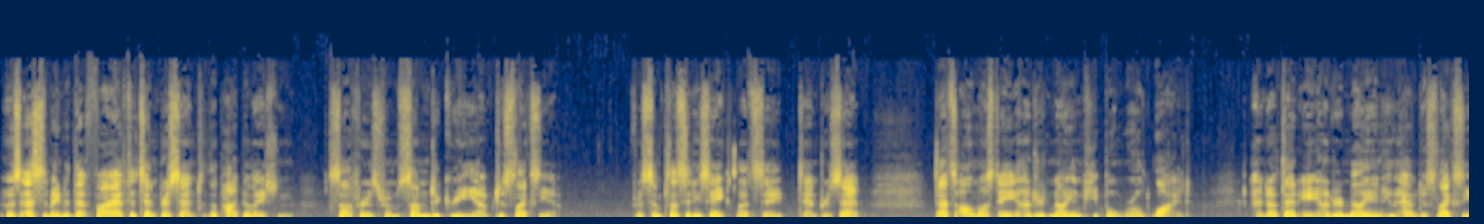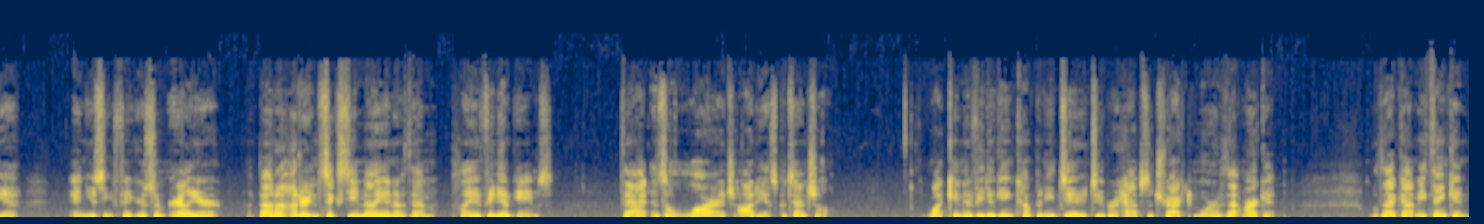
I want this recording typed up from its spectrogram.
it was estimated that 5 to 10% of the population suffers from some degree of dyslexia. For simplicity's sake, let's say 10%. That's almost 800 million people worldwide. And of that 800 million who have dyslexia, and using figures from earlier, about 160 million of them play video games. That is a large audience potential. What can a video game company do to perhaps attract more of that market? Well, that got me thinking.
